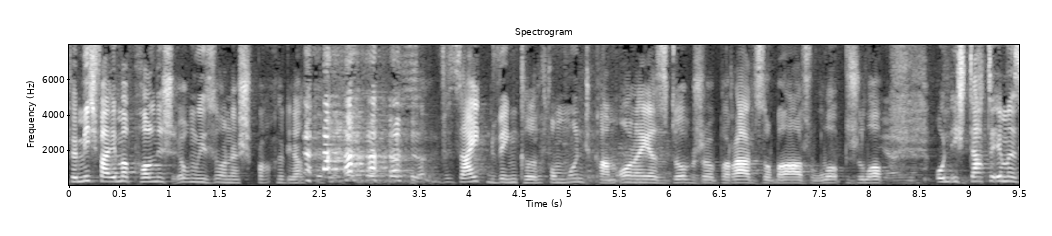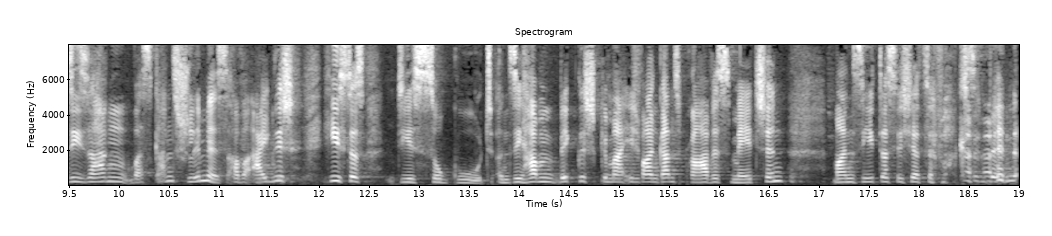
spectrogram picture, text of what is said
Für mich war immer Polnisch irgendwie so eine Sprache, die aus dem Seitenwinkel vom Mund kam. Und ich dachte immer, sie sagen was ganz Schlimmes. Aber eigentlich hieß es, die ist so gut. Und sie haben wirklich gemeint, ich war ein ganz braves Mädchen. Man sieht, dass ich jetzt erwachsen bin.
